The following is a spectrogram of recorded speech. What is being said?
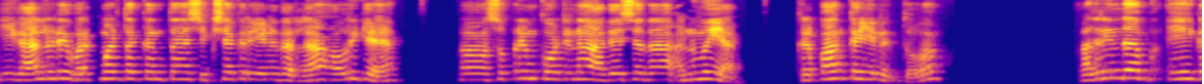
ಈಗ ಆಲ್ರೆಡಿ ವರ್ಕ್ ಮಾಡ್ತಕ್ಕಂತ ಶಿಕ್ಷಕರು ಏನಿದಾರಲ್ಲ, ಅವರಿಗೆ ಸುಪ್ರೀಂ ಕೋರ್ಟಿನ ಆದೇಶದ ಅನ್ವಯ, ಕೃಪಾಂಕ ಏನಿತ್ತು ಅದರಿಂದ ಈಗ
